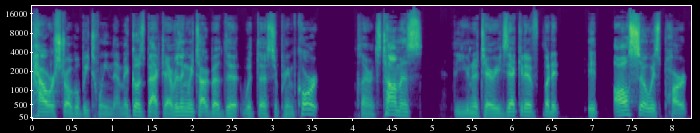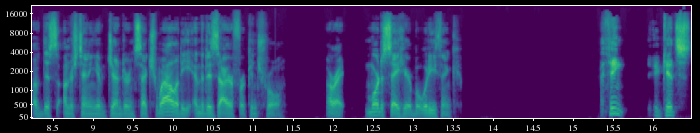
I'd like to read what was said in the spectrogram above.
power struggle between them. It goes back to everything we talked about the, with the Supreme Court, Clarence Thomas, the unitary executive, but it it also is part of this understanding of gender and sexuality and the desire for control. All right, more to say here, but what do you think? I think it gets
